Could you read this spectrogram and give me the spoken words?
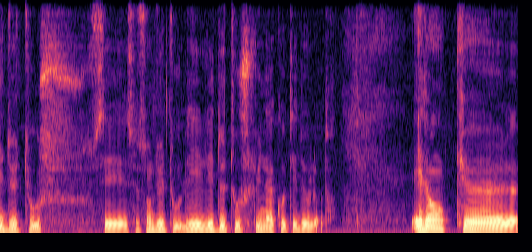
deux touches, ce sont les, deux touches l'une à côté de l'autre. Et donc, euh,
